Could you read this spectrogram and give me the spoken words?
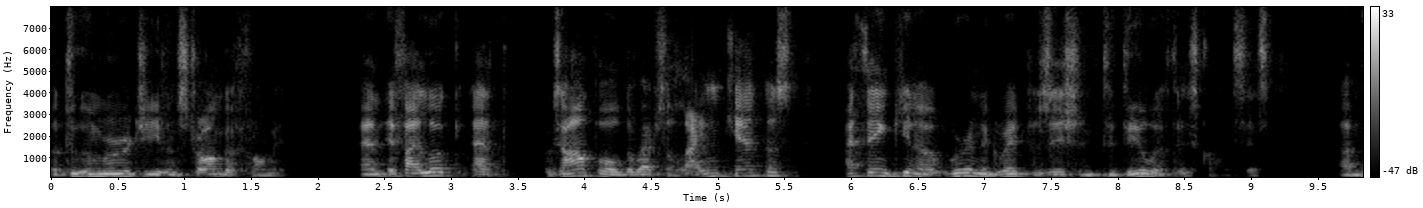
but to emerge even stronger from it. And if I look at, for example, the Webster Leiden campus, I think you know we're in a great position to deal with this crisis. Um,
